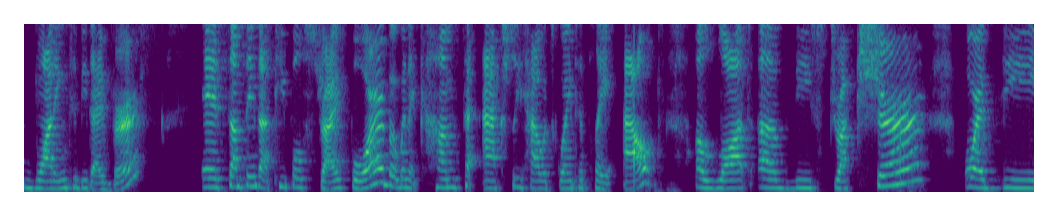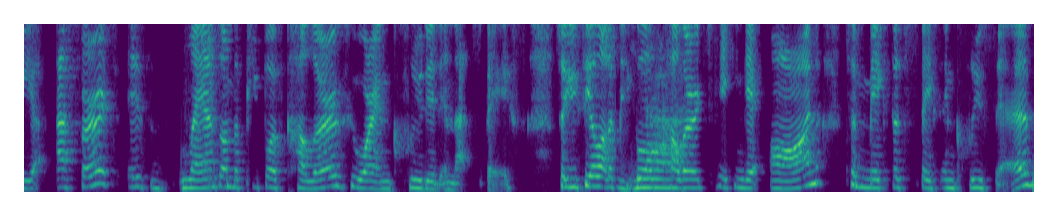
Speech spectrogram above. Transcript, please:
wanting to be diverse is something that people strive for but when it comes to actually how it's going to play out a lot of the structure or the effort is lands on the people of color who are included in that space so you see a lot of people yes. of color taking it on to make the space inclusive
